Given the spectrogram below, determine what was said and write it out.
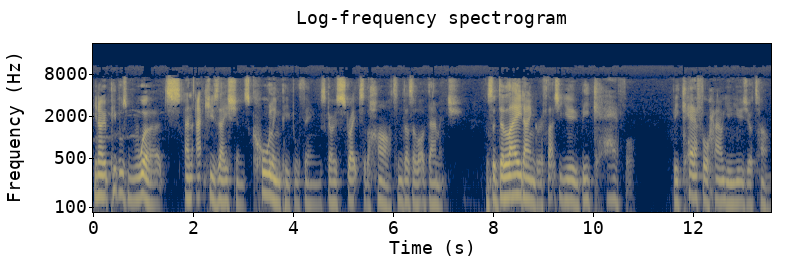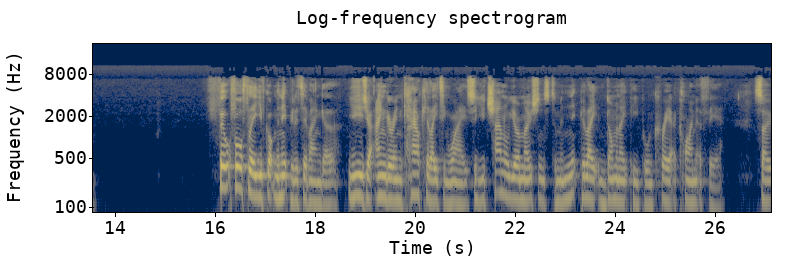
You know, people's words and accusations, calling people things, goes straight to the heart and does a lot of damage. And so, delayed anger, if that's you, be careful. Be careful how you use your tongue. Fourthly, you've got manipulative anger. You use your anger in calculating ways. So you channel your emotions to manipulate and dominate people and create a climate of fear. So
